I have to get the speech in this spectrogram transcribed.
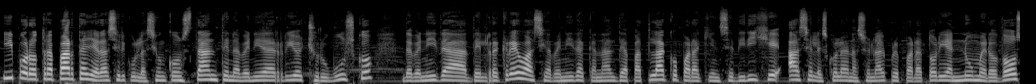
y por otra parte hallará circulación constante en Avenida Río Churubusco, de Avenida del Recreo hacia Avenida Canal de Apatlaco para quien se dirige hacia la Escuela Nacional Preparatoria número 2,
